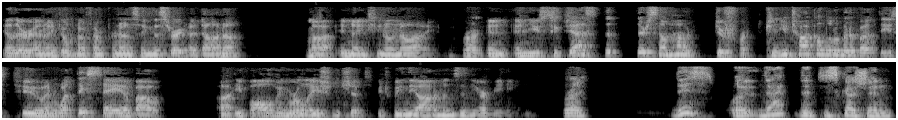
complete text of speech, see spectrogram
The other, and I don't know if I'm pronouncing this right, Adana mm-hmm. uh, in 1909. Right. And, and you suggest that they're somehow different. Can you talk a little bit about these two and what they say about uh, evolving relationships between the Ottomans and the Armenians? Right. This uh, that the discussion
